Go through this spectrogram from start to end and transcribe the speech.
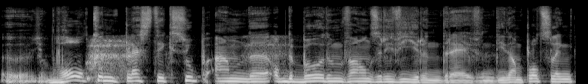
uh, wolken plastic soep aan de, op de bodem van onze rivieren drijven, die dan plotseling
